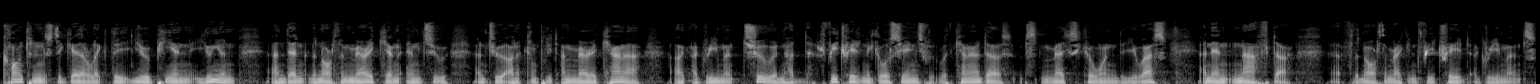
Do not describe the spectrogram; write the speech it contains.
continents together, like the European Union and then the North American, into into a complete Americana uh, agreement too, and had free trade negotiations with, with, Canada, Mexico, and the U.S., and then NAFTA uh, for the North American Free Trade Agreement.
